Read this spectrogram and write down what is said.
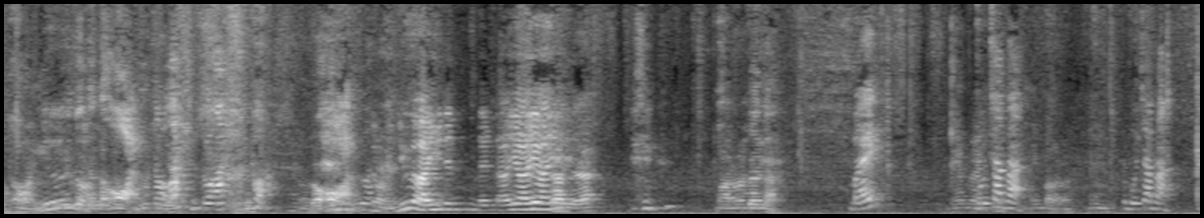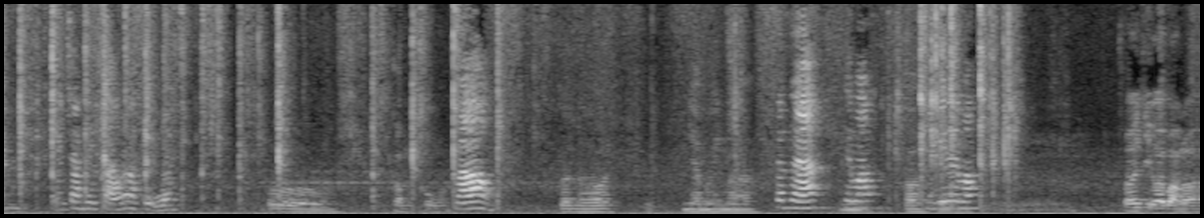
nó Đỏ như đỏ. nó ỏn đỏ đỏ đỏ Đỏ ỏn. Đỏ như ấy đến đến ấy ấy ấy. Cân rồi đó. Bỏ rồi. cân à mấy này, 400 à? Anh bỏ rồi. Ừ. bốn trăm à Ừ. bốn trăm thêm sáu là củ rồi ồ. Cầm củ. vâng cân thôi. Nhà mình mà. Cân ra thêm Ừ. không? Không mình kia thêm không? Thôi chị ơi bỏ rồi.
